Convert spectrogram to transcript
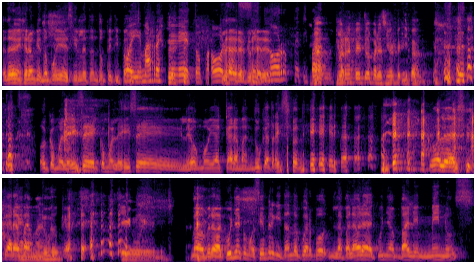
Otra me dijeron que no podía decirle tanto Petipán. Oye, más respeto, Paolo. claro, claro. Señor Petipán. Más, respeto para el señor Petipán. o como le dice, como le dice León Moya, caramanduca traicionera. ¿Cómo le va a decir caramanduca? Qué bueno. No, pero Acuña, como siempre, quitando cuerpo, la palabra de Acuña vale menos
